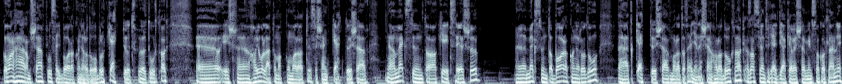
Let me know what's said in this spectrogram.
akkor van három sáv plusz egy balra kanyarodó, abból kettőt föltúrtak, e, és e, ha jól látom, akkor maradt összesen kettő sáv. E, Megszűnt a két szélső, megszűnt a balra kanyarodó, tehát kettő sáv maradt az egyenesen haladóknak, ez azt jelenti, hogy egyel kevesebb, mint szokott lenni.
